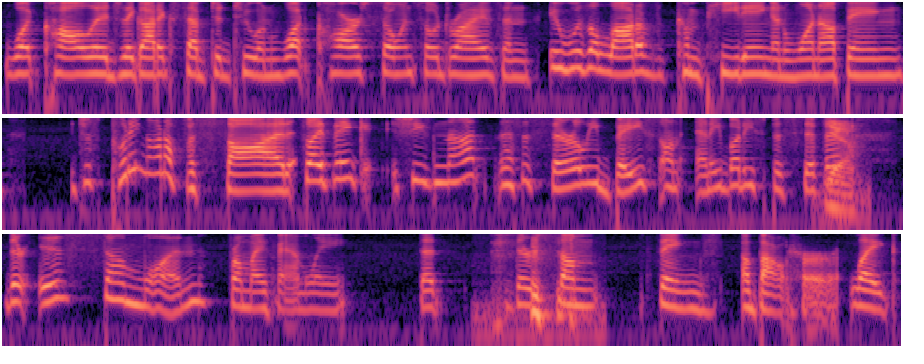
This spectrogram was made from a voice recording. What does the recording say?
what college they got accepted to and what car so and so drives and it was a lot of competing and one upping just putting on a facade so i think she's not necessarily based on anybody specific Yeah. there is someone from my family that there's some things about her. Like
